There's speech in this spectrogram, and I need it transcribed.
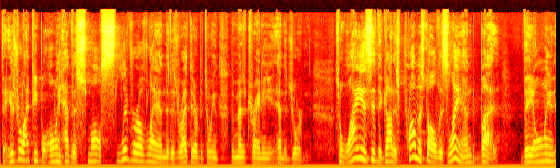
the Israelite people only have this small sliver of land that is right there between the Mediterranean and the Jordan. So, why is it that God has promised all this land, but they only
